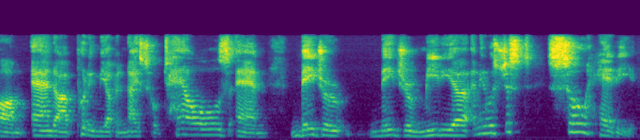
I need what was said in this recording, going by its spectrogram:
Um, and uh, putting me up in nice hotels and major major media. I mean, it was just so heady,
